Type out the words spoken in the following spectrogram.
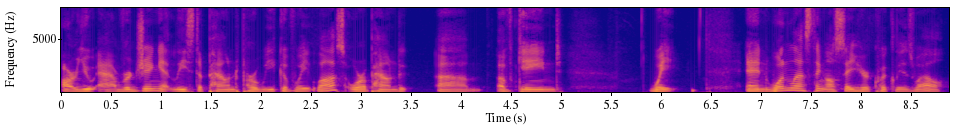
are you averaging at least a pound per week of weight loss or a pound um, of gained weight? And one last thing I'll say here quickly as well.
